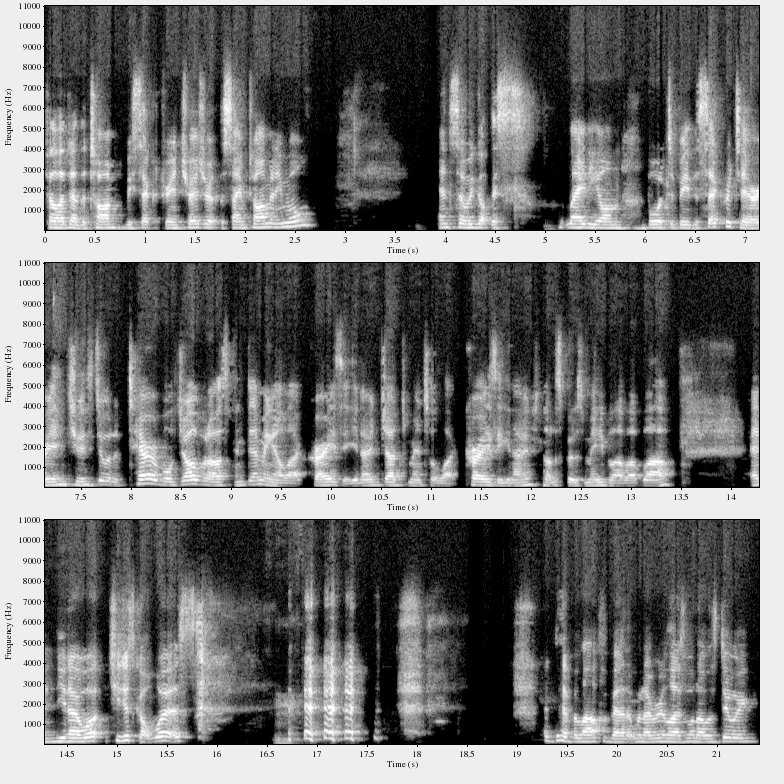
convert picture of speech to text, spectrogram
felt I didn't have the time to be secretary and treasurer at the same time anymore. And so we got this lady on board to be the secretary and she was doing a terrible job and I was condemning her like crazy, you know, judgmental like crazy, you know, not as good as me, blah, blah, blah. And you know what? She just got worse. Mm. I had to have a laugh about it when I realized what I was doing.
